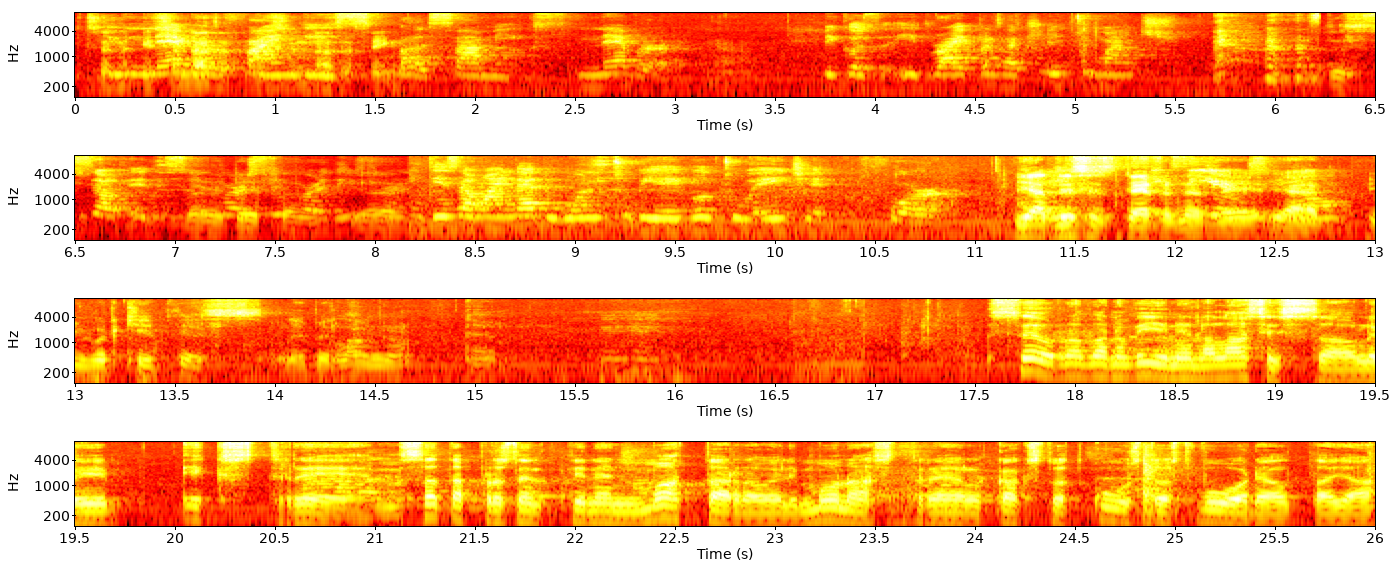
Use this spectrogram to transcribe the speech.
it's you an, never another, find these balsamics. Never. Yeah. because it ripens actually too much. It's so it's super super different, yeah. different. It is a wine that we want to be able to age it for. Yeah, this is definitely, years, you yeah, know. you would keep this a little bit longer. Yeah. Mm-hmm. Seuraavana viininä lasissa oli Extreme, 100 prosenttinen Mataro eli Monastrel 2016 vuodelta ja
